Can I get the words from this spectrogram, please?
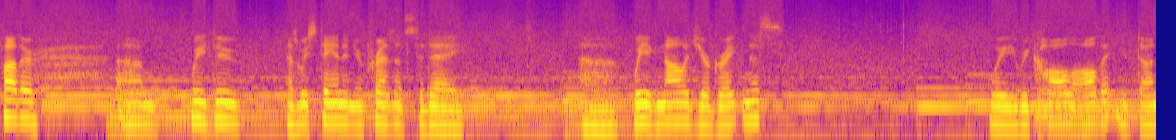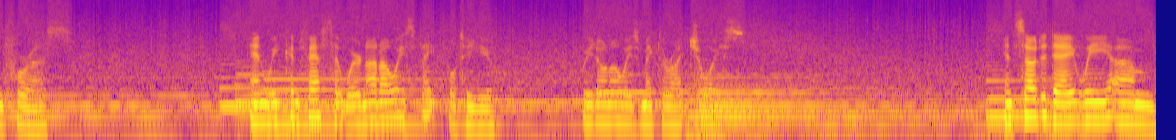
Father, um, we do, as we stand in your presence today, we acknowledge your greatness. We recall all that you've done for us. And we confess that we're not always faithful to you. We don't always make the right choice. And so today we, um,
